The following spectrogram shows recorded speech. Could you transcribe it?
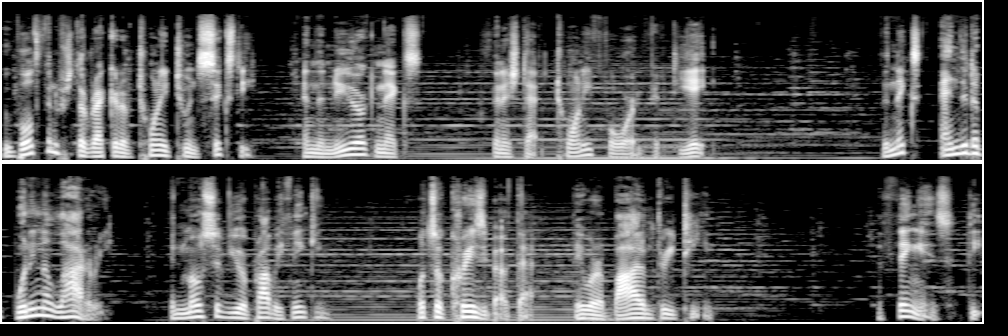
who both finished the record of 22 and 60, and the New York Knicks, finished at 24 and 58. The Knicks ended up winning the lottery, and most of you are probably thinking, what's so crazy about that? They were a bottom three team. The thing is, the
